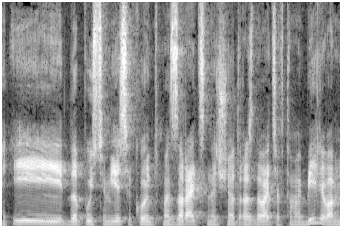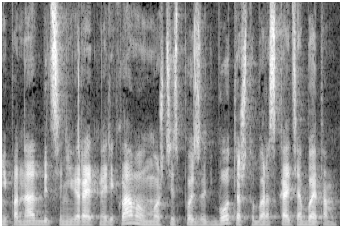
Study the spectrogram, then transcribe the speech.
и, допустим, если какой-нибудь Мазерати начнет раздавать автомобили, вам не понадобится невероятная реклама, вы можете использовать бота, чтобы рассказать об этом.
